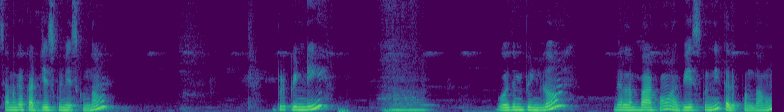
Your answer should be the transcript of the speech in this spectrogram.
సన్నగా కట్ చేసుకుని వేసుకుందాం. ఇప్పుడు పిండి గోధుమ పిండిలో బెల్లం పాకం అవి వేసుకుని కలుపుకుందాము.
